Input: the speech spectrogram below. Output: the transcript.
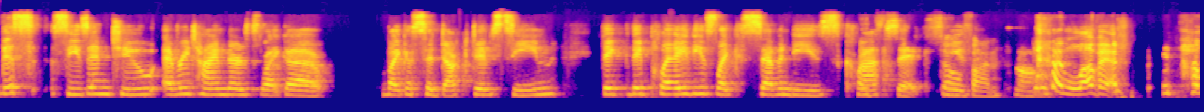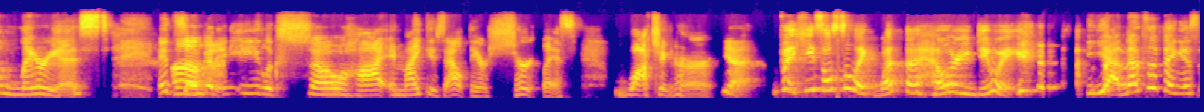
this season too. Every time there's like a like a seductive scene, they they play these like 70s classic So fun. songs. I love it. It's hilarious. It's so good. And Edie looks so hot, and Mike is out there shirtless watching her. Yeah. But he's also like, what the hell are you doing? Yeah, that's the thing is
